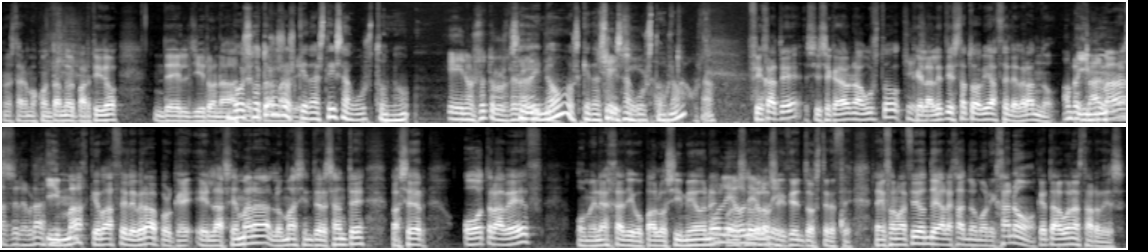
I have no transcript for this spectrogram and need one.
no estaremos contando el partido del Girona. Atlético de Vosotros os quedasteis a gusto, ¿no? Eh, nosotros los de la Sí, Leti. ¿no? Os quedasteis Sí, a sí, gusto, a gusto, ¿no? a gusto. Ah. Fíjate, si se quedaron a gusto, Sí, que sí. la Leti está todavía celebrando. Hombre, y, claro, va a más, celebrar, y más que va a celebrar, porque en la semana lo más interesante va a ser otra vez homenaje a Diego Pablo Simeone Ole, por eso ole, de los ole. 613. La información de Alejandro Morijano. ¿Qué tal? Buenas tardes.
